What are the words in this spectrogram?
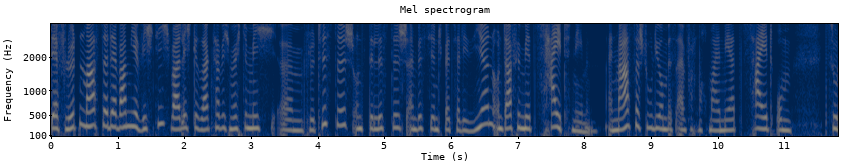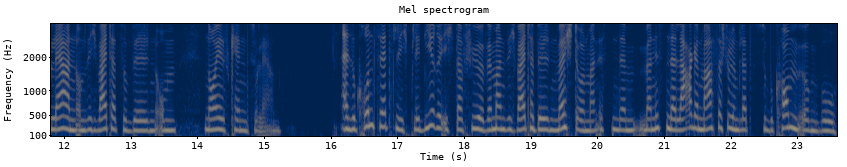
der Flötenmaster, der war mir wichtig, weil ich gesagt habe, ich möchte mich ähm, flötistisch und stilistisch ein bisschen spezialisieren und dafür mir Zeit nehmen. Ein Masterstudium ist einfach nochmal mehr Zeit, um zu lernen, um sich weiterzubilden, um Neues kennenzulernen. Also grundsätzlich plädiere ich dafür, wenn man sich weiterbilden möchte und man ist in der, man ist in der Lage, einen Masterstudienplatz zu bekommen irgendwo,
